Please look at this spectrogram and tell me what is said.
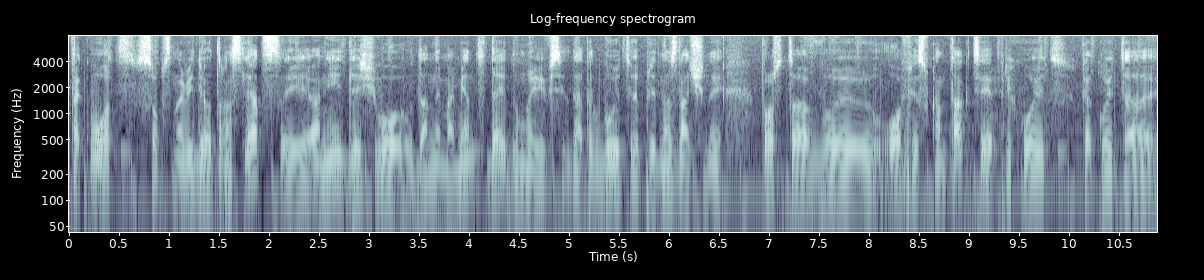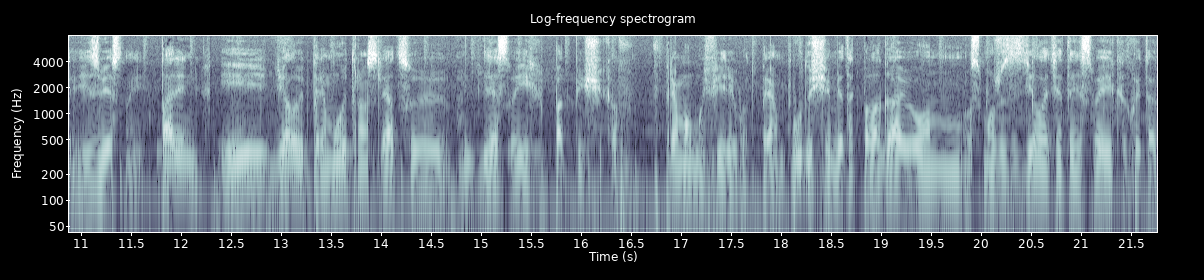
Так вот, собственно, видеотрансляции, они для чего в данный момент, да, я думаю, всегда так будет, предназначены. Просто в офис ВКонтакте приходит какой-то известный парень и делает прямую трансляцию для своих подписчиков прямом эфире. Вот прям. В будущем, я так полагаю, он сможет сделать это из своей какой-то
